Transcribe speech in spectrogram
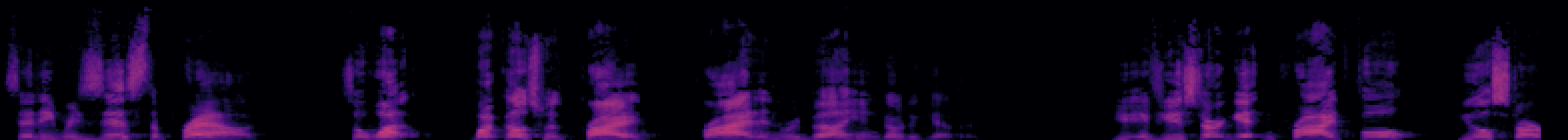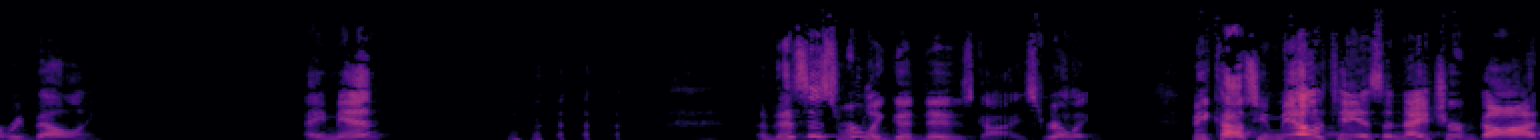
Said he resists the proud. So what what goes with pride? Pride and rebellion go together. You, if you start getting prideful, you'll start rebelling. Amen? this is really good news, guys, really. Because humility is the nature of God,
